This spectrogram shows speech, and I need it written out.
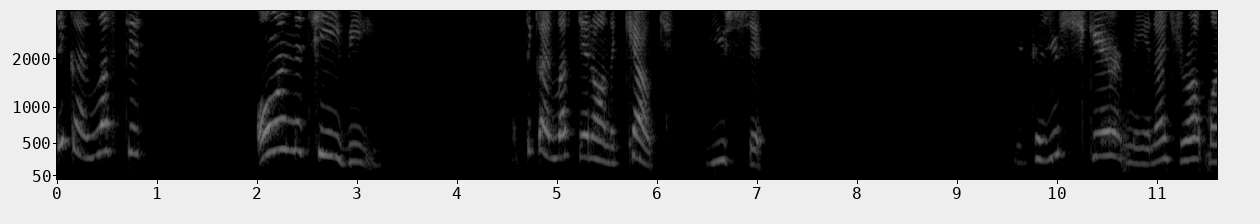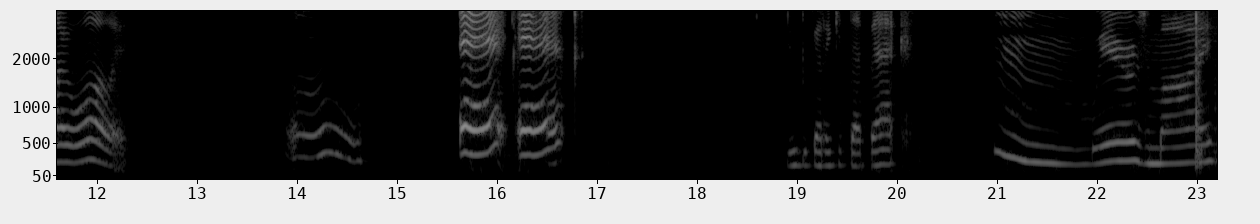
think I left it on the TV. I think I left it on the couch. You sit. Because you scared me and I dropped my wallet. Oh. Eh, eh. Dude, we gotta get that back. Hmm, where's my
